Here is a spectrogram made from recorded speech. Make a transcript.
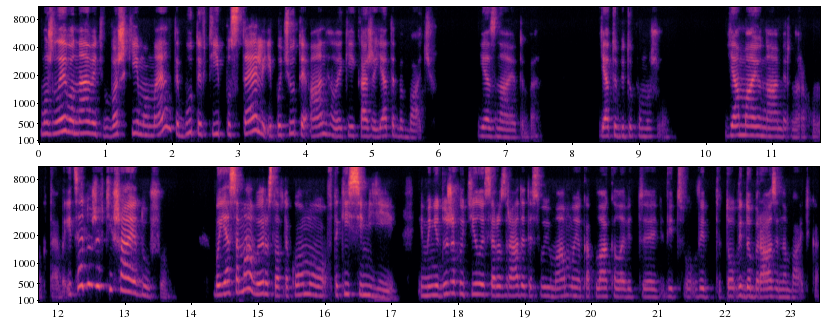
можливо, навіть в важкі моменти бути в тій пустелі і почути ангела, який каже: Я тебе бачу, я знаю тебе, я тобі допоможу. Я маю намір на рахунок тебе. І це дуже втішає душу. Бо я сама виросла в такому, в такій сім'ї, і мені дуже хотілося розрадити свою маму, яка плакала від, е, від, від, від образи на батька.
